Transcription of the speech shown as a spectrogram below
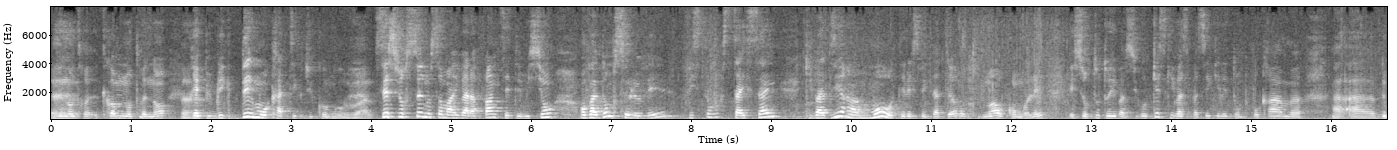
de Euh. notre, comme notre nom, Euh. République démocratique du Congo. Voilà. C'est sur ce, nous sommes arrivés à la fin de cette émission. On va donc se lever, Fiston Sai Sai, qui va dire un mot aux téléspectateurs, aux Kinois, aux Congolais, et surtout Toye Basiko. Qu'est-ce qui va se passer? Quel est ton programme euh, à- à- de-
